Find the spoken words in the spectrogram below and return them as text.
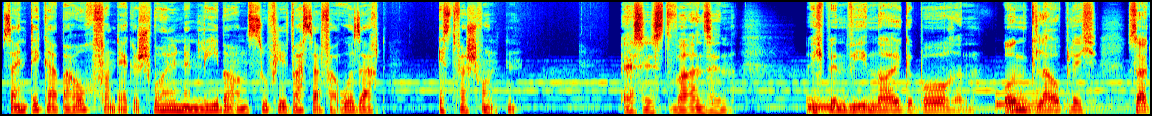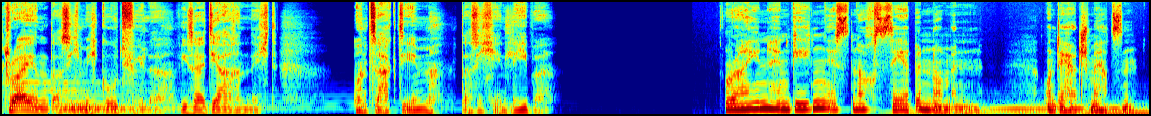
Sein dicker Bauch von der geschwollenen Leber und zu viel Wasser verursacht, ist verschwunden. Es ist Wahnsinn. Ich bin wie neu geboren. Unglaublich, sagt Ryan, dass ich mich gut fühle, wie seit Jahren nicht. Und sagt ihm, dass ich ihn liebe. Ryan hingegen ist noch sehr benommen und er hat Schmerzen.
